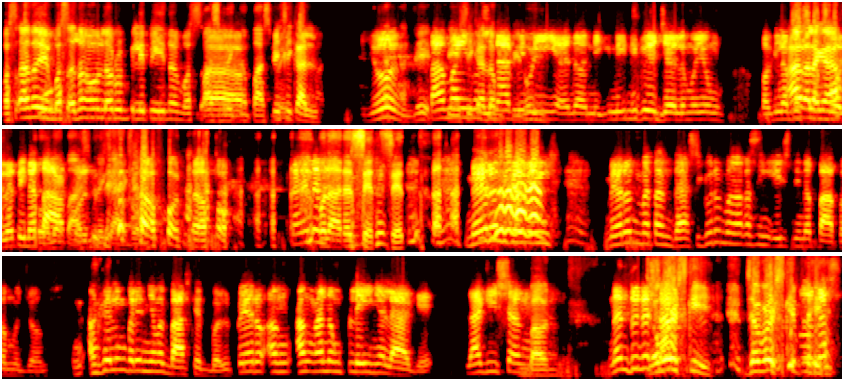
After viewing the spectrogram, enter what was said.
mas ano eh, mas ano ang laro Pilipino, mas Pass break ah, ng pass break. physical. Yun, tama yung physical sinabi ni, ano, ni, ni, ni Kuya Jello mo yung Paglabas Ah, ng bola, tinatapon. pass break agad. Tapon na ako. Wala nang set-set. meron kaming, meron matanda, siguro mga kasing age ni na papa mo, Joms. Ang galing pa rin niya mag-basketball, pero ang ang anong play niya lagi, lagi siyang, Bound. nandun na siya. Jaworski. Jaworski Oh, play. tas,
